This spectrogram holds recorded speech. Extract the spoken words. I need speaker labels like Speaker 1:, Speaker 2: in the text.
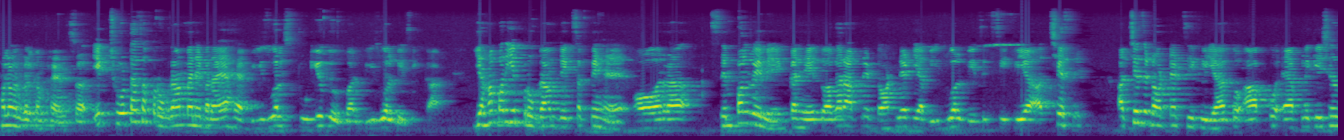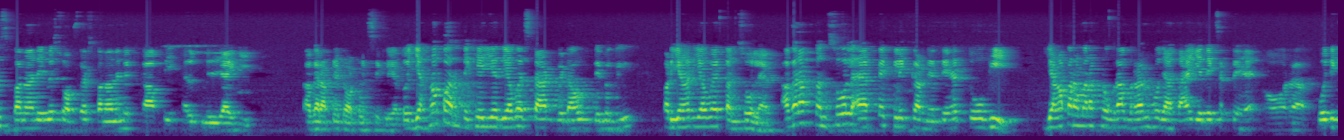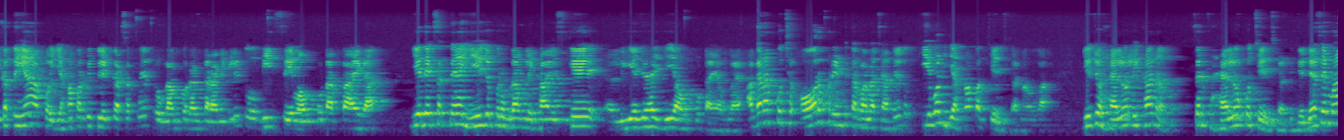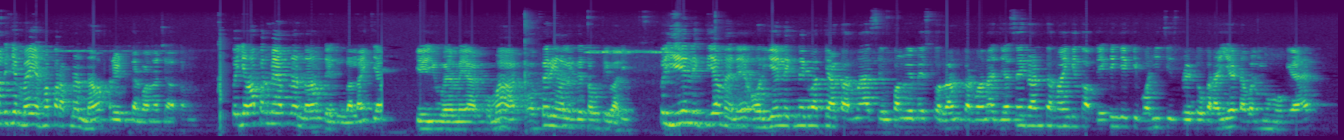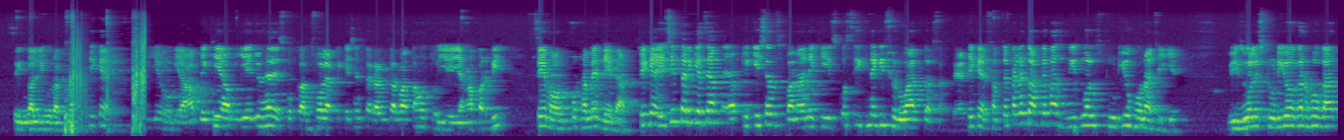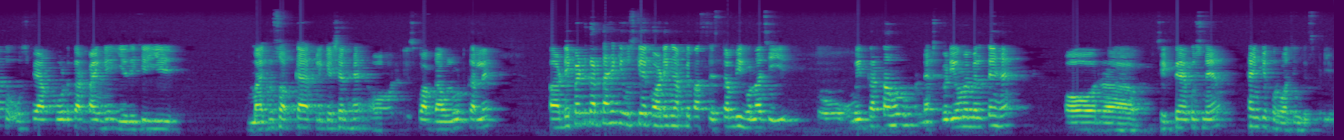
Speaker 1: Hello and welcome friends एक छोटा सा प्रोग्राम मैंने बनाया है विजुअल स्टूडियो के ऊपर विजुअल बेसिक का। यहाँ पर ये प्रोग्राम देख सकते हैं और सिंपल वे में कहें तो अगर आपने. डॉट नेट या विजुअल बेसिक सीख लिया, अच्छे से अच्छे से. डॉट नेट सीख लिया तो आपको एप्लीकेशंस बनाने में सॉफ्टवेयर बनाने में काफ़ी हेल्प मिल जाएगी, अगर आपने. डॉट नेट सीख लिया। तो यहाँ पर देखिए, ये दिया हुआ स्टार्ट विदाउट डिबगिंग और यहाँ दिया हुआ है कंसोल ऐप अगर आप कंसोल ऐप पे क्लिक कर देते हैं तो भी यहाँ पर हमारा प्रोग्राम रन हो जाता है, ये देख सकते हैं। और कोई दिक्कत नहीं है, आप यहाँ पर भी क्लिक कर सकते हैं प्रोग्राम को रन कराने के लिए तो भी सेम आउटपुट आपका आएगा। ये देख सकते हैं, ये जो प्रोग्राम लिखा है इसके लिए जो है, ये आउटपुट आया हुआ है। अगर आप कुछ और प्रिंट करवाना चाहते हैं तो केवल यहाँ पर चेंज करना होगा। ये जो हेलो लिखा ना, सिर्फ़ हेलो को चेंज कर दीजिए। जैसे मान लीजिए, मैं यहाँ पर अपना नाम प्रिंट करवाना चाहता हूँ तो यहाँ पर मैं अपना नाम दे दूँगा like K U M A R Kumar और फिर यहाँ लिख देता हूँ तिवारी। तो ये लिख दिया मैंने और ये लिखने के बाद क्या करना है? सिंपल वे में इसको रन करवाना है। जैसे ही रन करवाएँगे तो आप देखेंगे कि वही चीज़ प्रिंट होकर आई है। डबल यू हो गया है। सिंगल यू रखना है, ठीक है? तो ये हो गया। आप देखिए, अब ये जो है, इसको कंसोल एप्लीकेशन पे रन करवाता हूँ तो ये यहाँ पर भी सेम आउटपुट हमें देगा, ठीक है? इसी तरीके से आप एप्लीकेशंस बनाने की, इसको सीखने की शुरुआत कर सकते हैं, ठीक है? सबसे पहले तो आपके पास विजुअल स्टूडियो होना चाहिए। विजुअल स्टूडियो अगर होगा तो उस पर आप कोड कर पाएँगे। ये देखिए, ये माइक्रोसॉफ्ट का एप्लीकेशन है और इसको आप डाउनलोड कर लें। डिपेंड करता है कि उसके अकॉर्डिंग आपके पास सिस्टम भी होना चाहिए। तो उम्मीद करता हूँ नेक्स्ट वीडियो में मिलते हैं और सीखते हैं कुछ नया। Thank you for watching this video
